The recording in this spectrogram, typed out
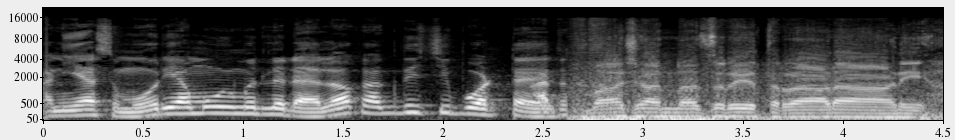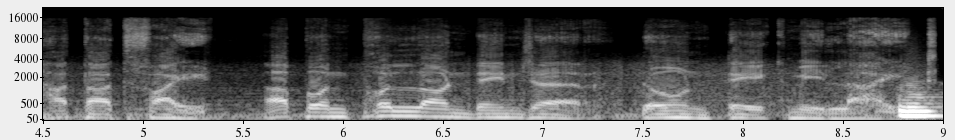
आणि या समोर या मूवी मधले डायलॉग अगदी चिप वाटत आता माझ्या नजरेत राडा आणि हातात फाईट आपण full on danger don't take me light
